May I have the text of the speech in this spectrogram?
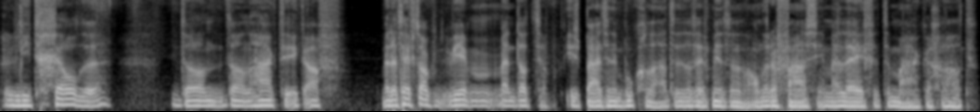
liet gelden, dan, dan haakte ik af. Maar dat heeft ook weer, maar dat is buiten het boek gelaten. Dat heeft met een andere fase in mijn leven te maken gehad.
